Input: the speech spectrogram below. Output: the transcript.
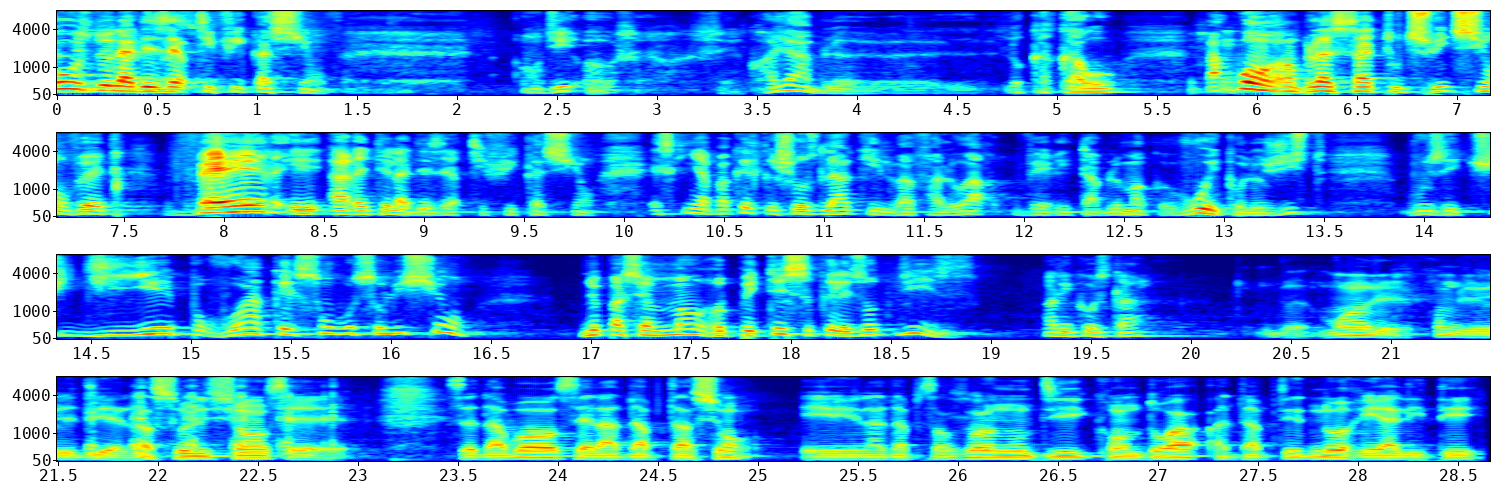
cause de la désertification. On dit oh, c'est incroyable le cacao. Par quoi on remplace ça tout de suite si on veut être vert et arrêter la désertification? Est-ce qu'il n'y a pas quelque chose là qu'il va falloir véritablement que vous, écologistes, vous étudiez pour voir quelles sont vos solutions? Ne pas seulement répéter ce que les autres disent. Henri Costa? Ben, moi, comme je l'ai dit, la solution, c'est d'abord c'est l'adaptation. Et l'adaptation nous dit qu'on doit adapter nos réalités.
